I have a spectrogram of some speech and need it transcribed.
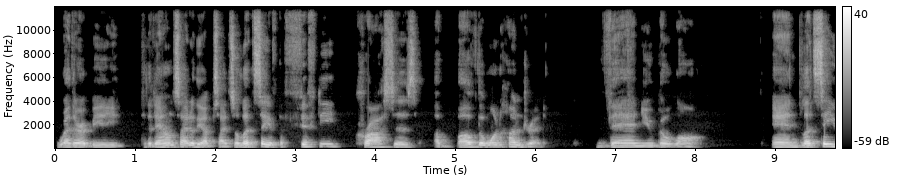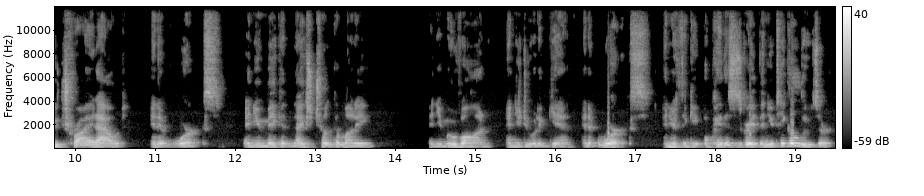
whether it be to the downside or the upside. So let's say if the 50 crosses above the 100, then you go long. And let's say you try it out and it works and you make a nice chunk of money and you move on and you do it again and it works and you're thinking, okay, this is great. Then you take a loser,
